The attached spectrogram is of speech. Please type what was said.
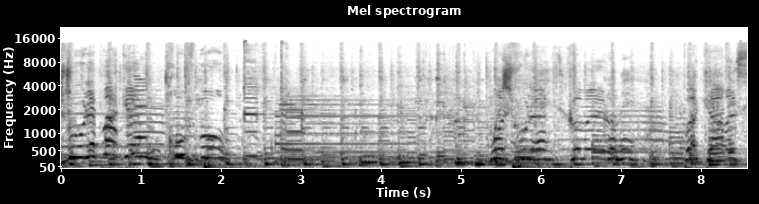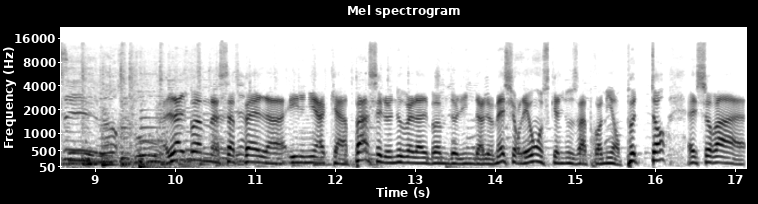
Je voulais pas qu'elle me trouve beau. Moi je voulais être comme elle, Comme elle, pas caresser leur peau. L'album s'appelle euh, Il n'y a qu'un pas. C'est le nouvel album de Linda Lemay. Sur les 11 qu'elle nous a promis en peu de temps, elle sera euh,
